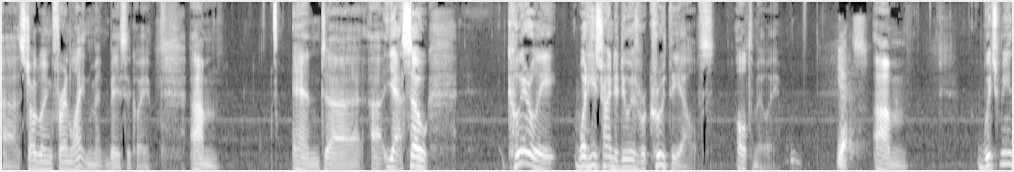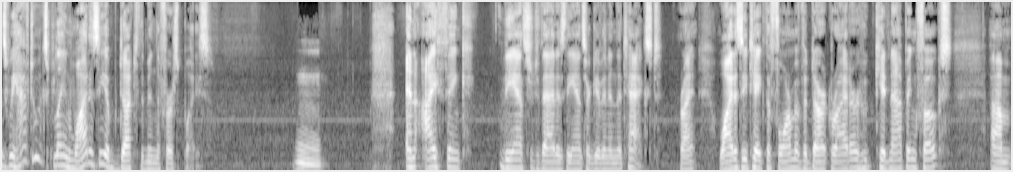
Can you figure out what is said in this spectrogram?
uh, struggling for enlightenment, basically. Um, and uh, uh, yeah, so clearly, what he's trying to do is recruit the elves ultimately. Yes. Um, which means we have to explain why does he abduct them in the first place. Hmm. And I think the answer to that is the answer given in the text. Right? Why does he take the form of a dark rider who kidnapping folks? um,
